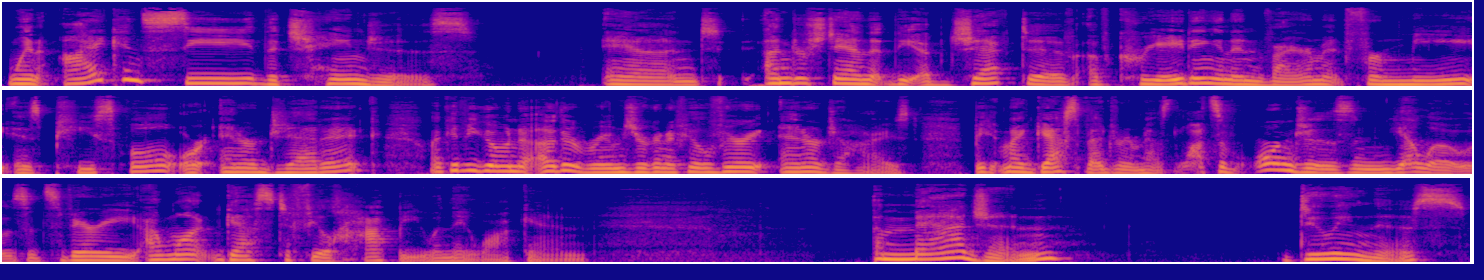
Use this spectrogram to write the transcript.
when I can see the changes and understand that the objective of creating an environment for me is peaceful or energetic. Like if you go into other rooms, you're going to feel very energized. My guest bedroom has lots of oranges and yellows. It's very, I want guests to feel happy when they walk in. Imagine doing this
